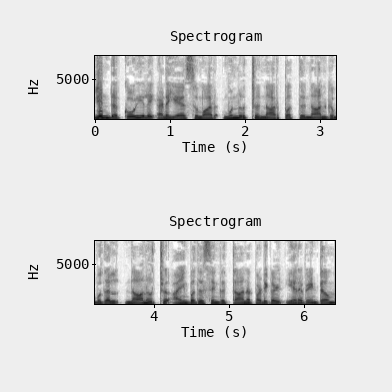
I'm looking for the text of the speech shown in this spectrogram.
இந்த கோயிலை அடைய சுமார் முன்னூற்று நாற்பத்து நான்கு முதல் நானூற்று ஐம்பது செங்குத்தான படிகள் ஏற வேண்டும்.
